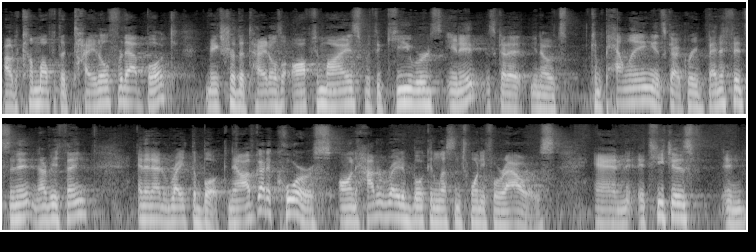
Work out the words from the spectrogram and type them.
I would come up with a title for that book, make sure the title's optimized with the keywords in it. It's got a, you know, it's compelling, it's got great benefits in it and everything. And then I'd write the book. Now I've got a course on how to write a book in less than 24 hours. And it teaches in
